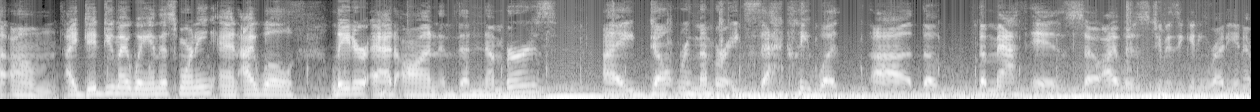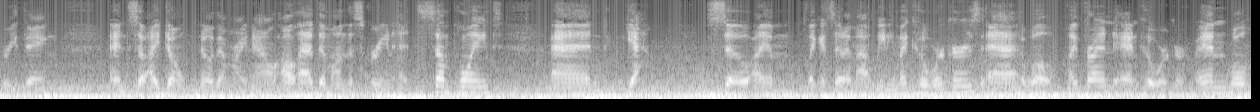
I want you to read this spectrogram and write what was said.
um, I did do my weigh in this morning, and I will later add on the numbers. I don't remember exactly what uh, the the math is, so I was too busy getting ready and everything, and so I don't know them right now. I'll add them on the screen at some point and yeah, so I am, like I said, I'm out meeting my coworkers at, well, my friend and coworker. And, well,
